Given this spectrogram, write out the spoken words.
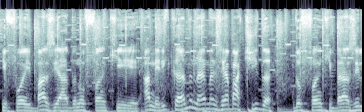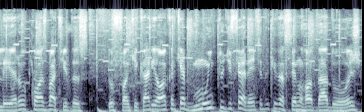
que foi baseado no funk americano, né? Mas é a batida do funk brasileiro com as batidas do funk carioca, que é muito diferente do que está sendo rodado hoje,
